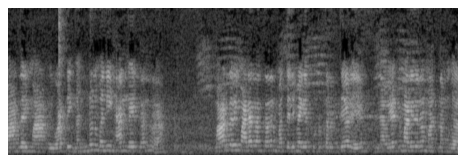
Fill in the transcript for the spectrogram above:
ಮಾಡ್ದರಿಗೆ ಮಾ ಒಟ್ಟಿಗೆ ಗಂಡನ ಮನೆ ಹೆಂಗೈತೆ ಅಂದ್ರೆ ಮಾಡ್ದರಿಗೆ ಮಾಡ್ಯಾರ ಅಂತಂದ್ರೆ ಮತ್ತೆ ತಲೆ ಮ್ಯಾಗೆ ಎತ್ಕೊಂಡಿರ್ತಾರೆ ಅಂತೇಳಿ ನಾವು ಎಟ್ಟು ಮಾಡಿದ್ರೆ ಮತ್ತೆ ನಮ್ಗೆ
